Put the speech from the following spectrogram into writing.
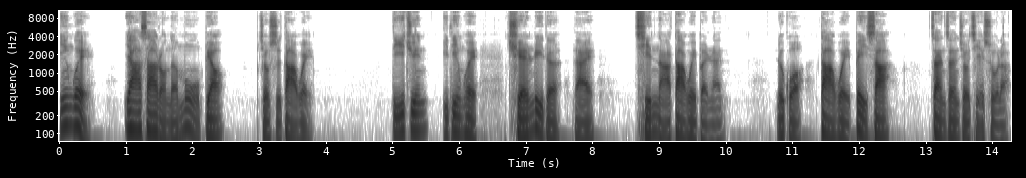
因为押沙龙的目标就是大卫，敌军一定会全力的来擒拿大卫本人，如果大卫被杀，战争就结束了。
